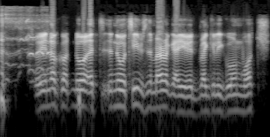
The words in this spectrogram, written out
so you not got no no teams in America you'd regularly go and watch.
